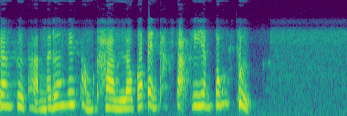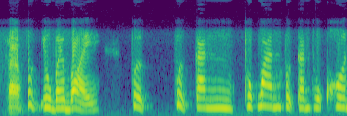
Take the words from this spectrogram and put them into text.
การสื่อสารเป็นเรื่องที่สำคัญ แล้วก็เป็นทักษะที่ยังต้องฝึก ครับฝึกอยู่บ่อยๆ ฝึกฝึกกันทุกวันฝึกกันทุกคน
